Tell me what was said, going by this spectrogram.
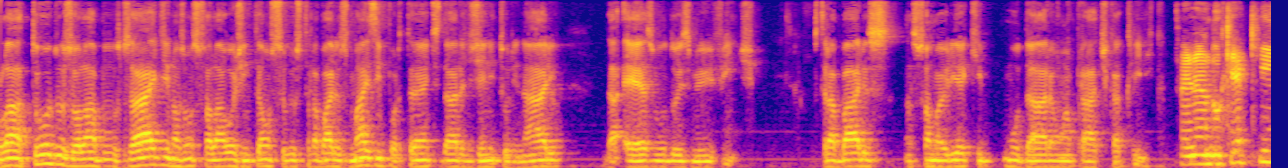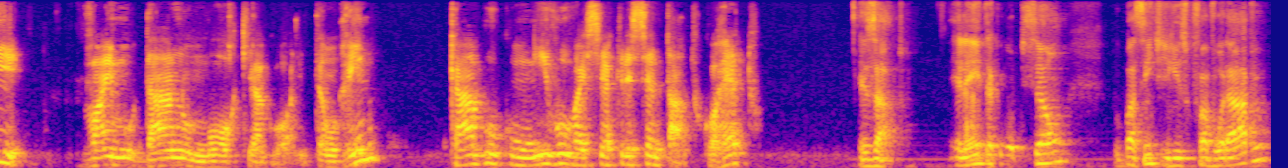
Olá a todos, olá Buzaide. Nós vamos falar hoje então sobre os trabalhos mais importantes da área de geniturinário da ESMO 2020. Os trabalhos, na sua maioria, que mudaram a prática clínica. Fernando, o que é que vai mudar no MOC agora? Então, rim, cabo com nível vai ser acrescentado, correto? Exato. Ele entra como opção para o paciente de risco favorável,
